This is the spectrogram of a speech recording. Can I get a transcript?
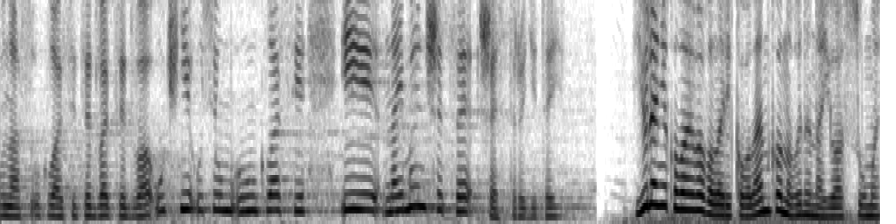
у нас у класі це 22 учні у цьому класі, і найменше це 6 дітей. Юлія Ніколаєва, Валерій Коваленко. Новини на ЮАСуми.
